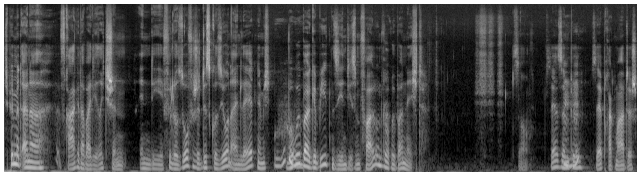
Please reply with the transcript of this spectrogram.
Ich bin mit einer Frage dabei, die richtig schön in die philosophische Diskussion einlädt, nämlich uh. worüber gebieten Sie in diesem Fall und worüber nicht? So, sehr simpel, mhm. sehr pragmatisch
